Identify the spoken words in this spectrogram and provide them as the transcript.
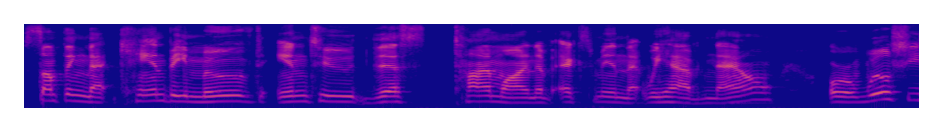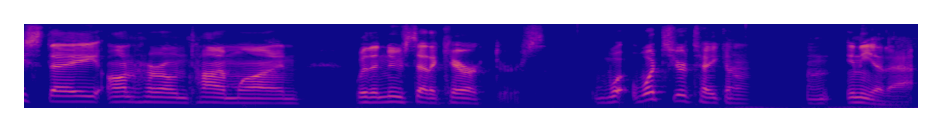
something that can be moved into this timeline of X Men that we have now? Or will she stay on her own timeline with a new set of characters? What, what's your take on any of that?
